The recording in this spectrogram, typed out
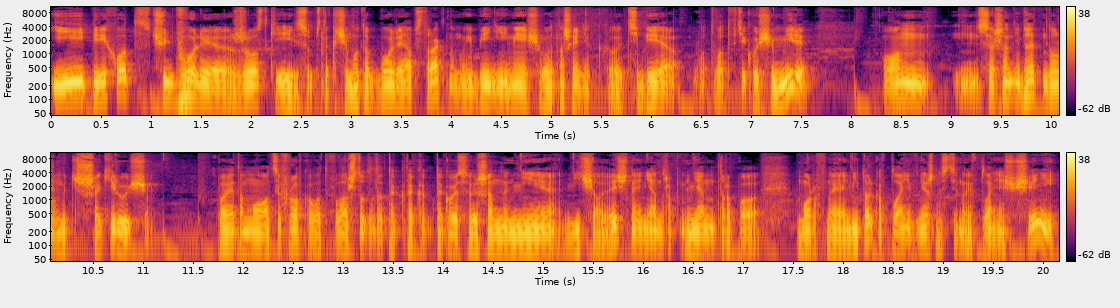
И переход чуть более жесткий, собственно, к чему-то более абстрактному и менее имеющего отношения к тебе вот-вот в текущем мире – он совершенно не обязательно должен быть шокирующим. Поэтому оцифровка вот во что-то так, так, такое совершенно не, не человечное, не, антроп, не антропоморфное не только в плане внешности, но и в плане ощущений,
